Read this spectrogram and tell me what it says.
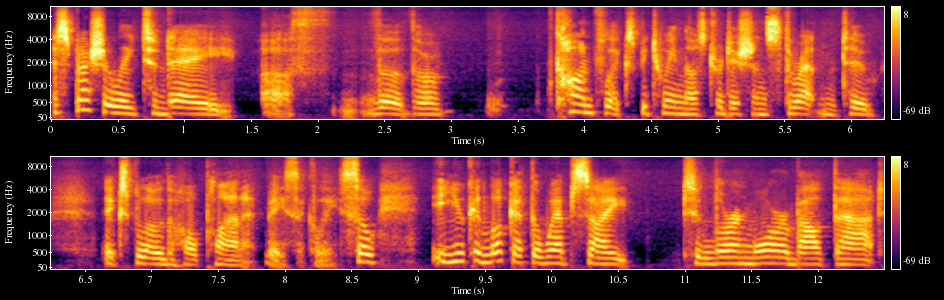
especially today, uh, the the conflicts between those traditions threaten to explode the whole planet, basically. So you can look at the website to learn more about that.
